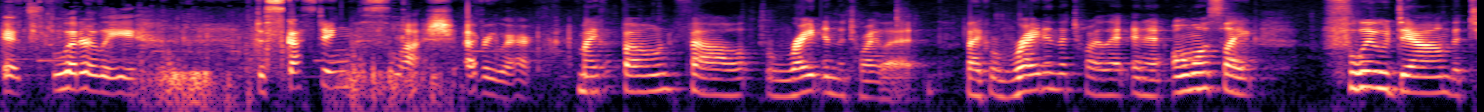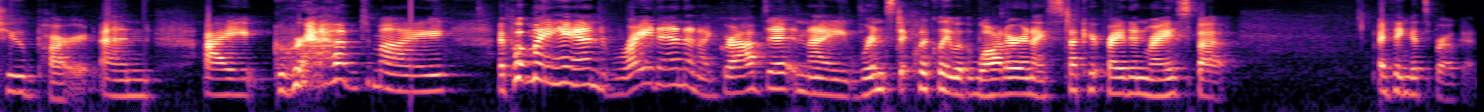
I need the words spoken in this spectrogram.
it's literally disgusting slush everywhere. My phone fell right in the toilet, like right in the toilet, and it almost like flew down the tube part. And I grabbed my, I put my hand right in and I grabbed it and I rinsed it quickly with water and I stuck it right in rice, but I think it's broken.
